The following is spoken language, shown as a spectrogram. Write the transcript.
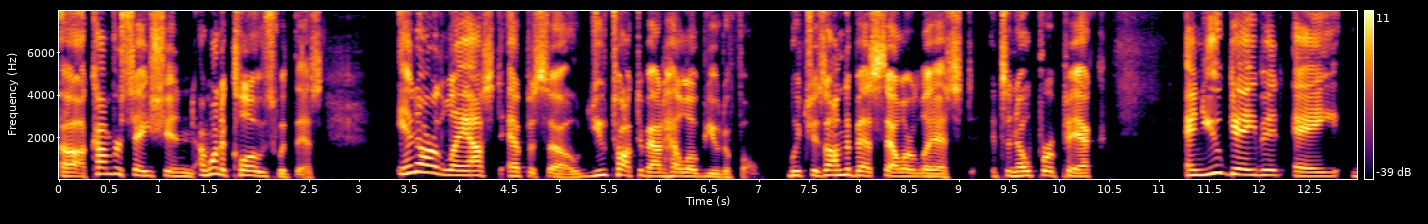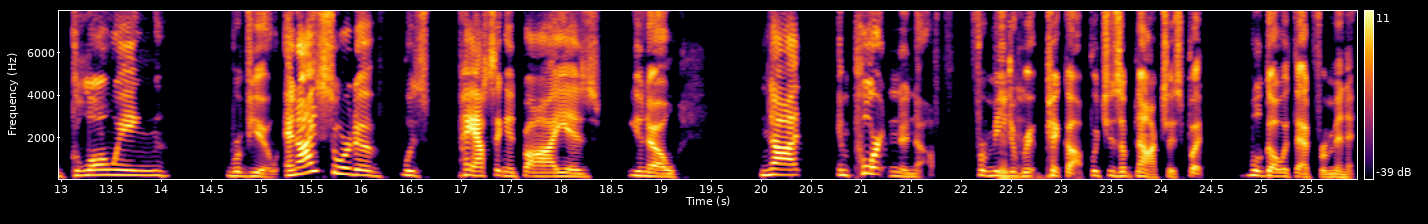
a uh, conversation. I want to close with this. In our last episode, you talked about Hello Beautiful, which is on the bestseller list. It's an Oprah pick. And you gave it a glowing review. And I sort of was passing it by as, you know, not important enough for me mm-hmm. to re- pick up, which is obnoxious, but we'll go with that for a minute.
